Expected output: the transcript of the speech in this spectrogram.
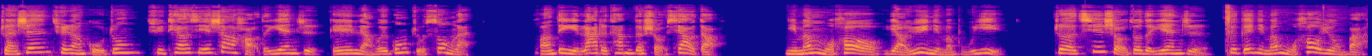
转身却让谷中去挑些上好的胭脂给两位公主送来。皇帝拉着他们的手笑道：“你们母后养育你们不易，这亲手做的胭脂就给你们母后用吧，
